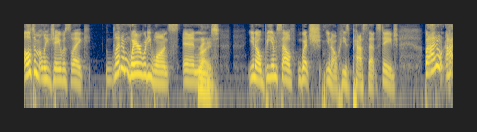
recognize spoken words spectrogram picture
Ultimately, Jay was like, "Let him wear what he wants," and Right. you know, be himself. Which you know, he's past that stage. But I don't. I,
